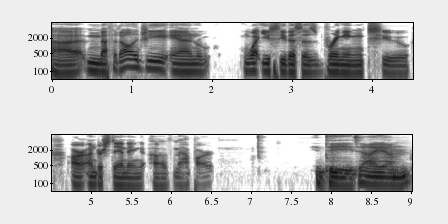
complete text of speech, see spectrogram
uh, methodology and what you see this as bringing to our understanding of map art. Indeed, I um,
